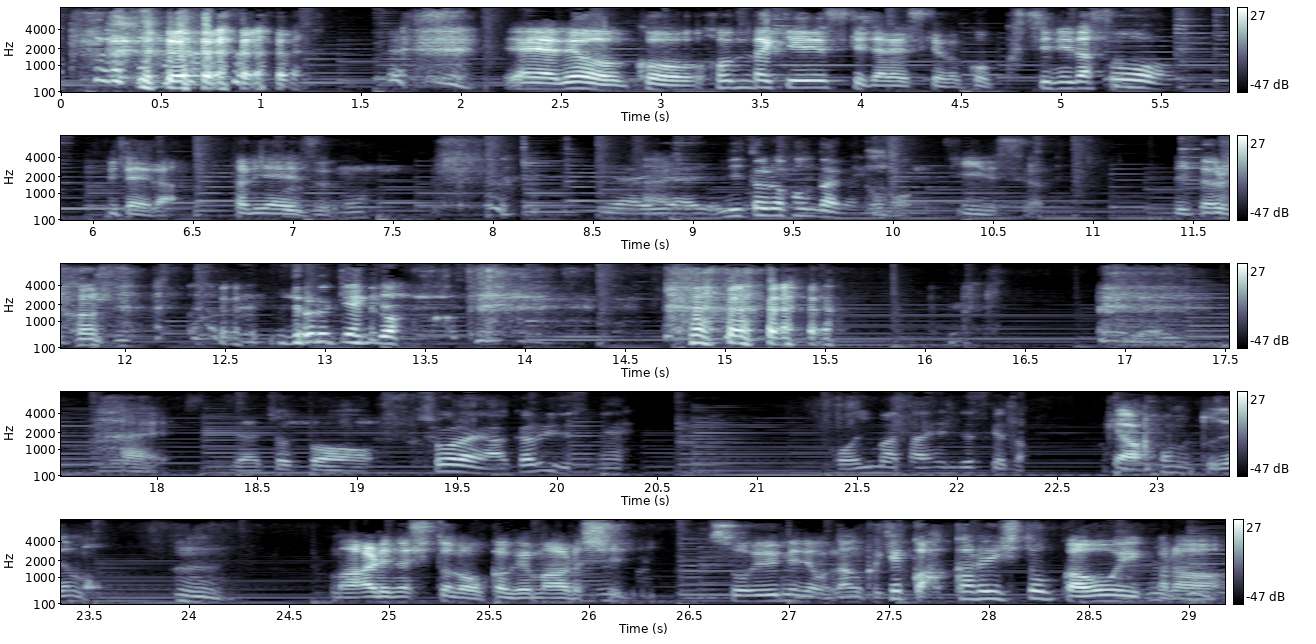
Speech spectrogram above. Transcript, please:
すけどね。いやいや、でも、こう、本田圭佑じゃないですけど、こう、口に出すそう。みたいな、とりあえず、ねいやいやいや、リトルホンダがね、いいですよね。リトルホン リトル健吾。ダ。はい。じゃあちょっと将来明るいですね。こう今大変ですけど。いや、本当でも、うん。周りの人のおかげもあるし、そういう意味でも、なんか結構明るい人が多いから、は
